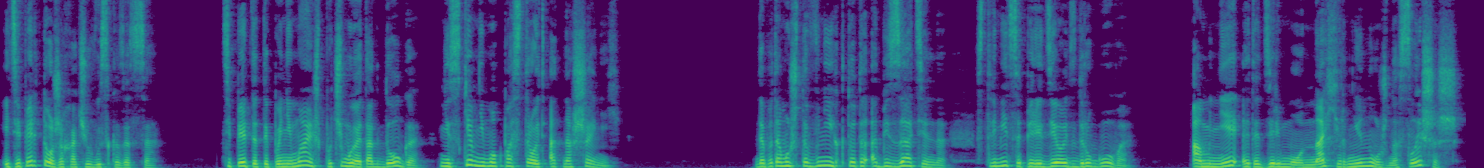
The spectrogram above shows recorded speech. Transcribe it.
и теперь тоже хочу высказаться. Теперь-то ты понимаешь, почему я так долго ни с кем не мог построить отношений. Да потому что в них кто-то обязательно стремится переделать другого. А мне это дерьмо нахер не нужно, слышишь?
